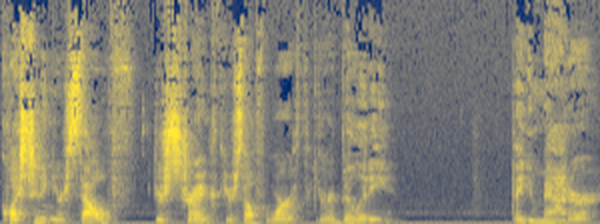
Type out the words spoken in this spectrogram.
questioning yourself? your strength, your self worth, your ability, that you matter.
